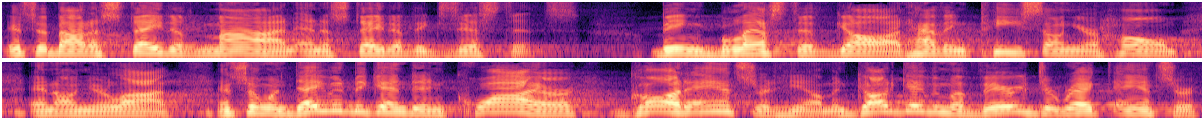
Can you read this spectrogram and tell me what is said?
it's about a state of mind and a state of existence being blessed of God, having peace on your home and on your life. And so when David began to inquire, God answered him. And God gave him a very direct answer.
